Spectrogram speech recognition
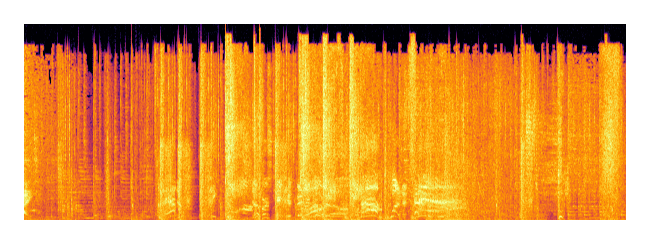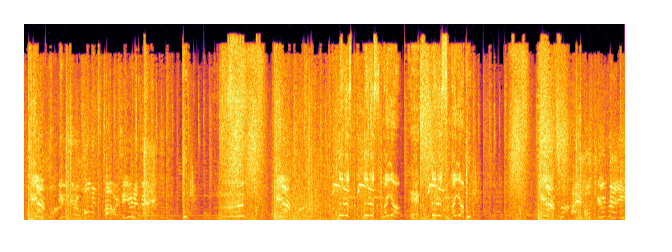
Fight! The first hit has been recorded. What an attack! Use your opponent's power to your advantage. I hope you're ready.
